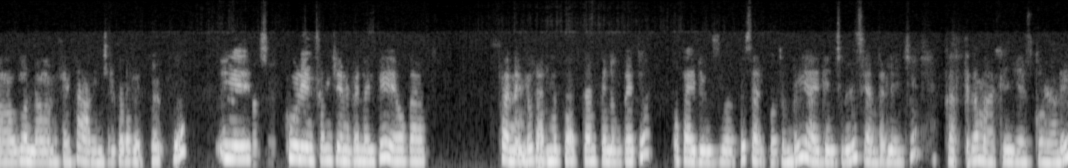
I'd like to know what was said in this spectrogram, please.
లావుగా ఉన్న వాళ్ళకైతే ఆరు ఇంచులు కూడా పెట్టుకోవచ్చు ఈ స్కూల్ యూనిఫామ్ చిన్నపిల్లలకి ఒక పన్నెండు పదమూడు సంవత్సరాల పిల్లలకి అయితే ఒక ఐదు ఇంచుల వరకు సరిపోతుంది. ఐదు ఇంచులు సెంటర్ నుంచి కరెక్ట్గా మార్కింగ్ చేసుకోవాలి.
